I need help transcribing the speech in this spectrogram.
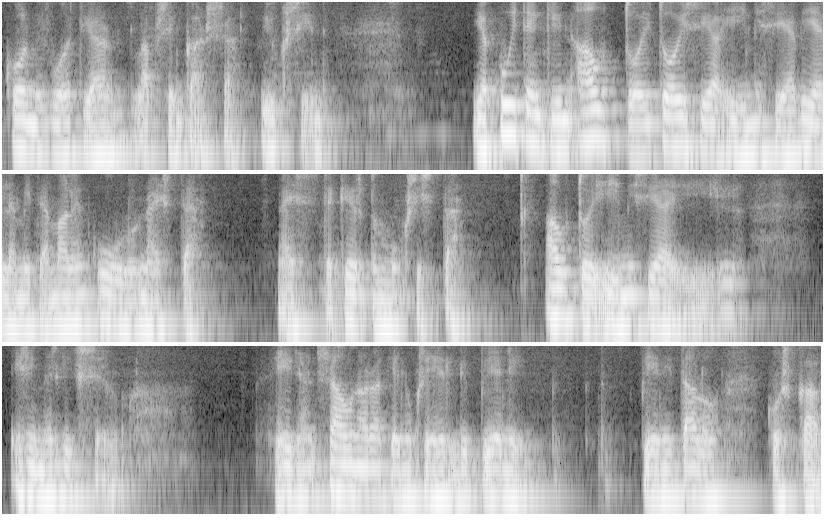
kolmivuotiaan lapsen kanssa yksin. Ja kuitenkin auttoi toisia ihmisiä vielä, mitä mä olen kuullut näistä, näistä kertomuksista. Auttoi ihmisiä esimerkiksi heidän saunarakennuksen, heillä oli pieni, pieni talo, koska,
